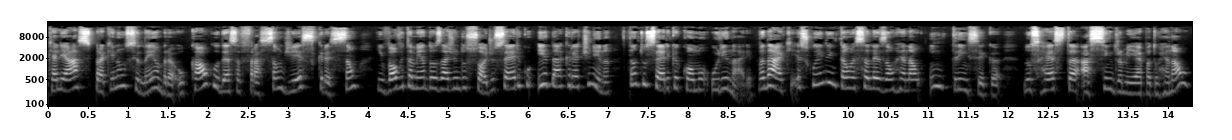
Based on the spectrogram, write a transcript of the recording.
Que Aliás, para quem não se lembra, o cálculo dessa fração de excreção envolve também a dosagem do sódio sérico e da creatinina, tanto sérica como urinária. Vandak, excluindo então essa lesão renal intrínseca, nos resta a síndrome hepatorrenal?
